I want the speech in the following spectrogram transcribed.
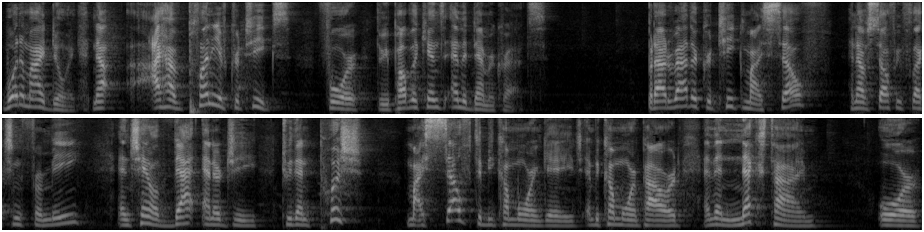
What am I doing? Now, I have plenty of critiques for the Republicans and the Democrats, but I'd rather critique myself and have self reflection for me and channel that energy to then push myself to become more engaged and become more empowered, and then next time or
